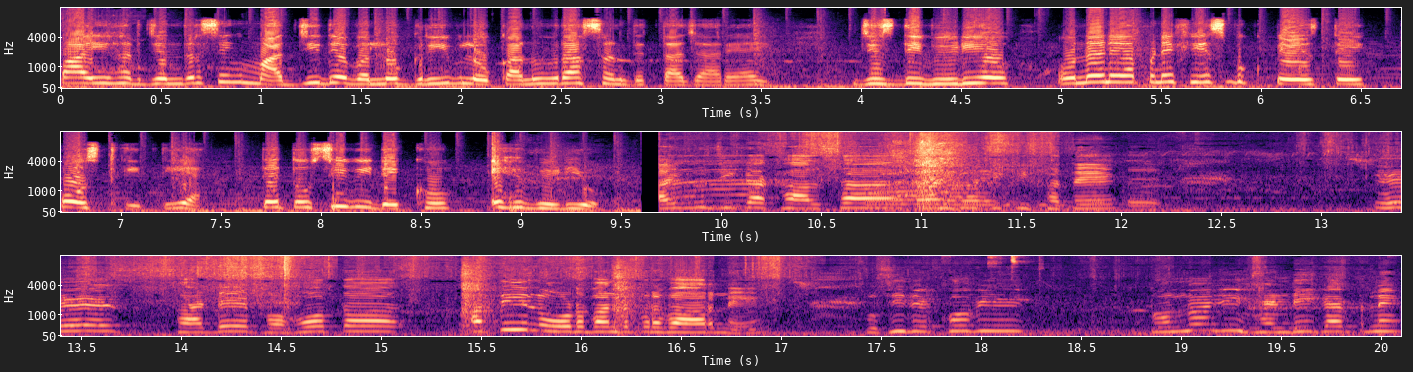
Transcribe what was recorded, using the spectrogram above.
ਭਾਈ ਹਰਜਿੰਦਰ ਸਿੰਘ ਮਾਜੀ ਦੇ ਵੱਲੋਂ ਗਰੀਬ ਲੋਕਾਂ ਨੂੰ ਰਾਸ਼ਨ ਦਿੱਤਾ ਜਾ ਰਿਹਾ ਹੈ ਜਿਸ ਦੀ ਵੀਡੀਓ ਉਹਨਾਂ ਨੇ ਆਪਣੇ ਫੇਸਬੁੱਕ ਪੇਜ ਤੇ ਪੋਸਟ ਕੀਤੀ ਹੈ ਤੇ ਤੁਸੀਂ ਵੀ ਦੇਖੋ ਇਹ ਵੀਡੀਓ। ਵਾਹਿਗੁਰੂ ਜੀ ਕਾ ਖਾਲਸਾ, ਵਾਹਿਗੁਰੂ ਜੀ ਕੀ ਫਤਿਹ। ਇਹ ਸਾਡੇ ਬਹੁਤ ਅਤੀ ਲੋੜਵੰਦ ਪਰਿਵਾਰ ਨੇ। ਤੁਸੀਂ ਦੇਖੋ ਵੀ ਦੋਨਾਂ ਜੀ ਹੈਂਡੀਕੈਪਟ ਨੇ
